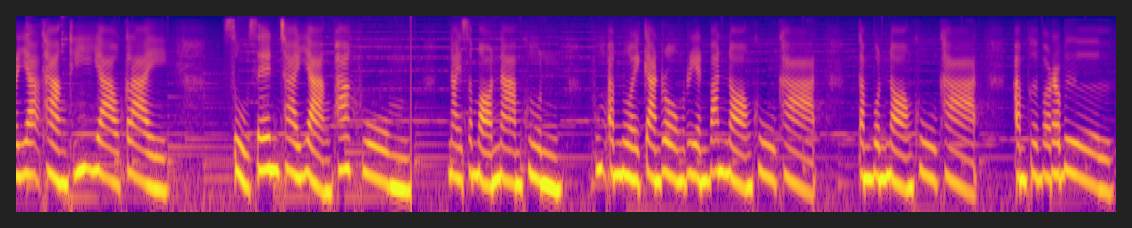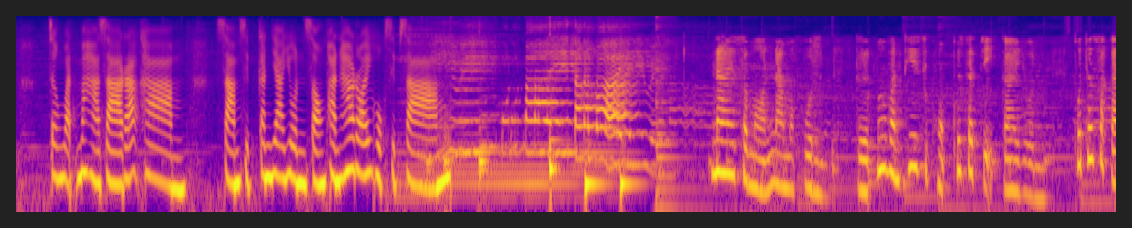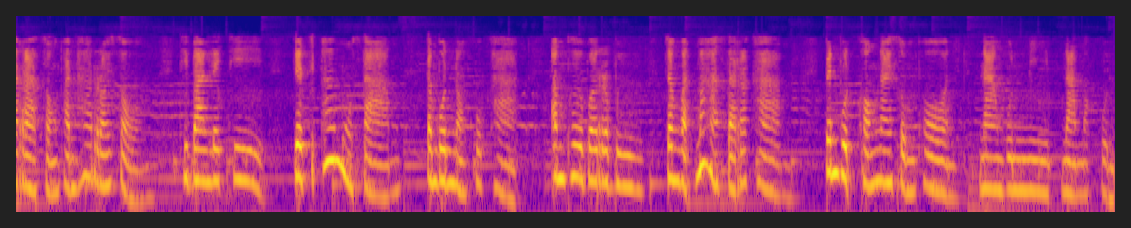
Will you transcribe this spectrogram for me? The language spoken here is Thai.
ระยะทางที่ยาวไกล สู่เส้นชัยอย่างภาคภูมินายสมรนามคุณ ผู้อำนวยการโรงเรียนบ้านหนองคูขาด ตำบลหนองคูขาด อำเภอบรบือ จังหวัดมหาสารคาม 30 กันยายน 2563ชีวิตหมุ นายเวลานายสมรนามคุณเกิดเมื่อวันที่ 16 พฤศจิกายน พุทธศักราช 2502 ที่บ้านเลขที่ 75 หมู่ 3 ตำบลหนองคูขาด อำเภอบรบือ จังหวัดมหาสารคาม เป็นบุตรของนายสมพร นางบุญมี นามคุณ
